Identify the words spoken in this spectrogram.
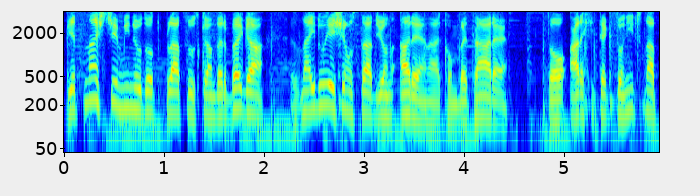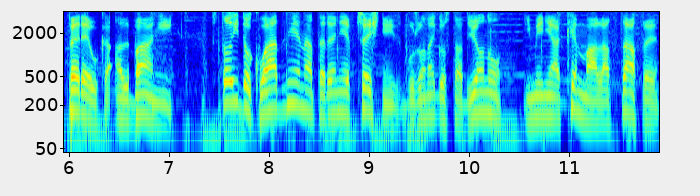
Piętnaście minut od placu Skanderbega znajduje się stadion Arena Kombetare. To architektoniczna perełka Albanii. Stoi dokładnie na terenie wcześniej zburzonego stadionu imienia Kemala Stafy,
